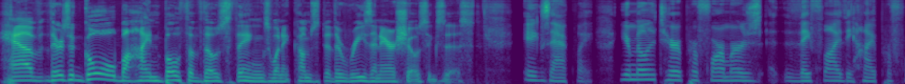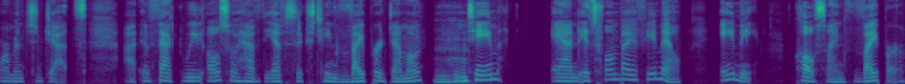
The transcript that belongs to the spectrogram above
have there's a goal behind both of those things when it comes to the reason air shows exist. Exactly. Your military performers, they fly the high performance jets. Uh, in fact, we also have the F 16 Viper demo team, and it's flown by a female. Amy, call sign Viper,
